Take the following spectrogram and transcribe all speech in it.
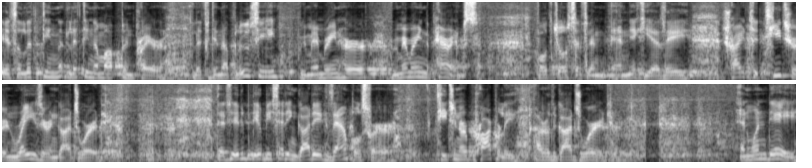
is the lifting, lifting them up in prayer, lifting up Lucy, remembering her, remembering the parents, both Joseph and, and Nikki, as they try to teach her and raise her in God's Word. That they'll be setting godly examples for her, teaching her properly out of the God's Word. And one day,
